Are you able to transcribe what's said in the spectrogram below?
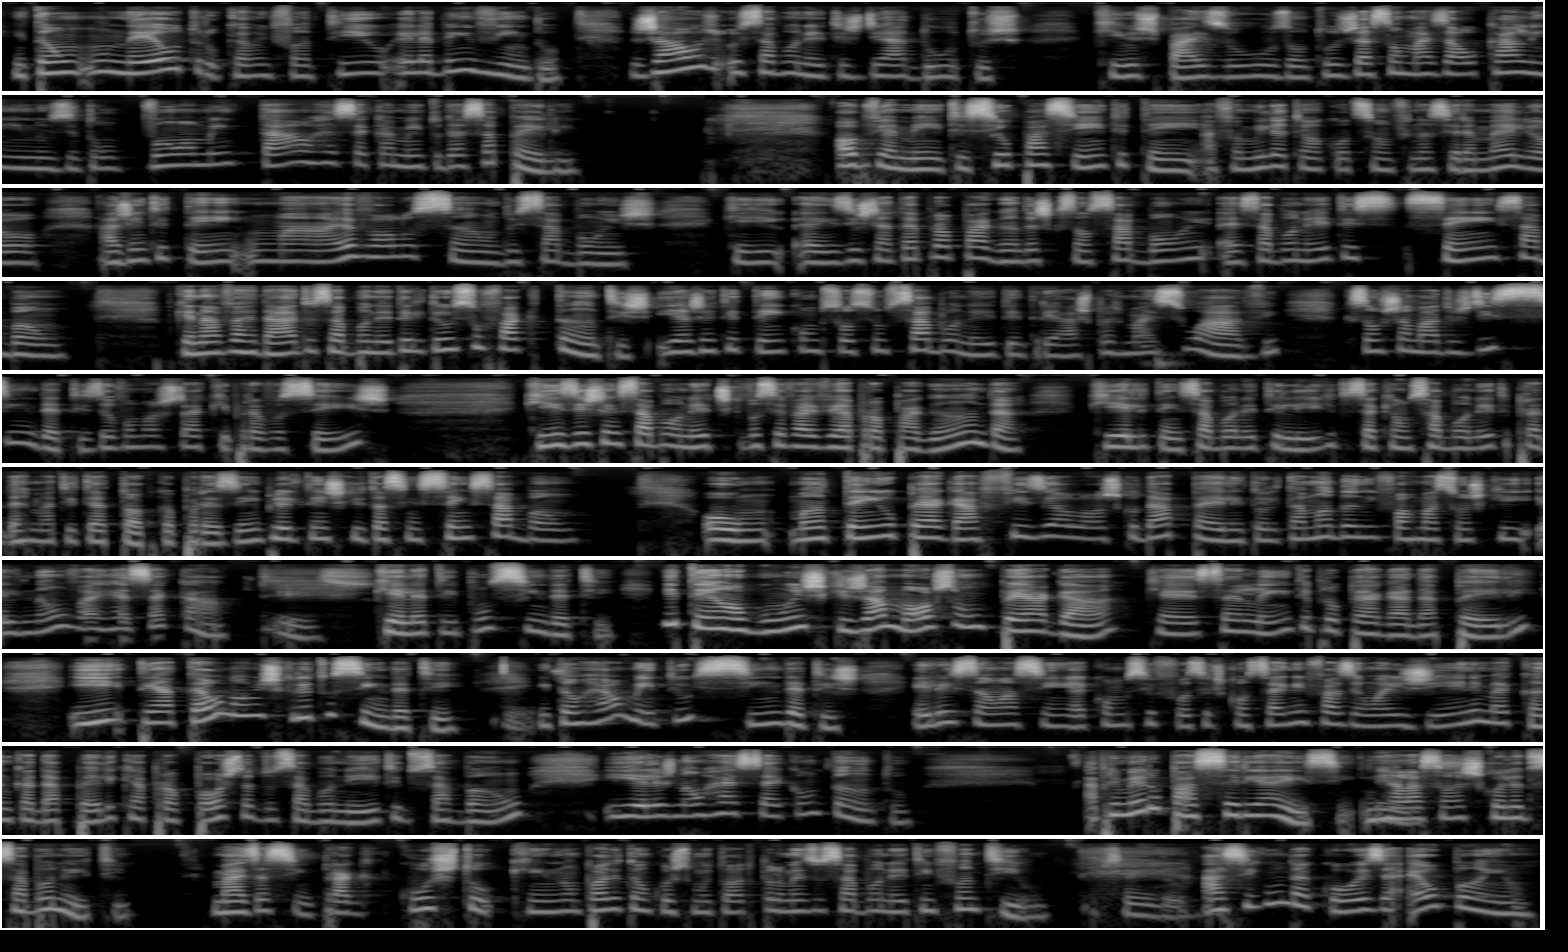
Então, um neutro, que é o infantil, ele é bem-vindo. Já os, os sabonetes de adultos, que os pais usam, todos já são mais alcalinos, então vão aumentar o ressecamento dessa pele. Obviamente, se o paciente tem, a família tem uma condição financeira melhor, a gente tem uma evolução dos sabões, que é, existem até propagandas que são sabão, é, sabonetes sem sabão. Porque, na verdade, o sabonete ele tem os surfactantes e a gente tem como se fosse um sabonete, entre aspas, mais suave, que são chamados de síndetes. Eu vou mostrar aqui para vocês que existem sabonetes que você vai ver a propaganda, que ele tem sabonete líquido, isso aqui é um sabonete para dermatite atópica, por exemplo, ele tem escrito assim, sem sabão. Ou mantém o pH fisiológico da pele. Então, ele está mandando informações que ele não vai ressecar. Isso. Que ele é tipo um síndete. E tem alguns que já mostram um pH, que é excelente para o pH da pele. E tem até o nome escrito síndete. Então, realmente, os síndetes, eles são assim, é como se fosse, eles conseguem fazer uma higiene mecânica da pele, que é a proposta do sabonete, do sabão, e eles não ressecam tanto. O primeiro passo seria esse, em Isso. relação à escolha do sabonete. Mas, assim, para custo, que não pode ter um custo muito alto, pelo menos o sabonete infantil. Sem dúvida. A segunda coisa é o banho.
